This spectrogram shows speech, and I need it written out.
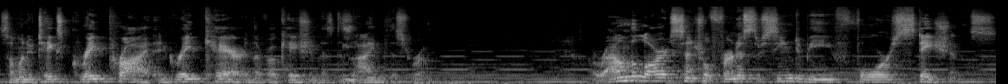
Someone who takes great pride and great care in their vocation has designed this room. Around the large central furnace, there seem to be four stations,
